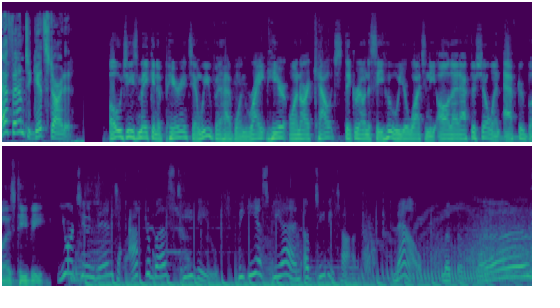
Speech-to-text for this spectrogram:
anchor.fm to get started. OG's make an appearance, and we even have one right here on our couch. Stick around to see who. You're watching the All That After Show on AfterBuzz TV. You're tuned in to AfterBuzz TV, the ESPN of TV talk. Now, let the buzz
